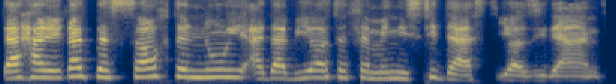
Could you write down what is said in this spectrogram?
در حقیقت به ساخت نوعی ادبیات فمینیستی دست یازیدهاند.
